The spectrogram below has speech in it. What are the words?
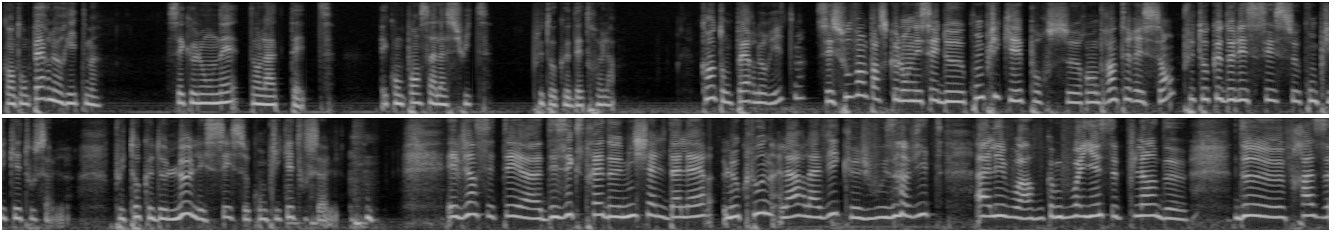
Quand on perd le rythme, c'est que l'on est dans la tête et qu'on pense à la suite plutôt que d'être là. Quand on perd le rythme, c'est souvent parce que l'on essaye de compliquer pour se rendre intéressant plutôt que de laisser se compliquer tout seul. Plutôt que de le laisser se compliquer tout seul. Eh bien, c'était euh, des extraits de Michel Dallaire, Le clown, l'art, la vie, que je vous invite à aller voir. Comme vous voyez, c'est plein de, phrases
